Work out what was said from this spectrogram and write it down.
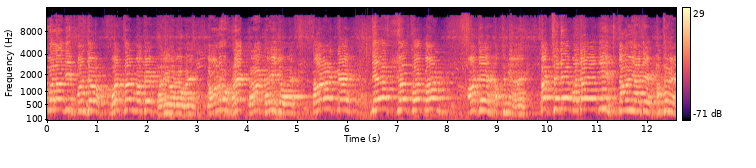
પોલાદી પંજો વરસાદ માથે ફરી વળ્યો હોય કાણું હે ખરા ખરી જો હોય. કારણ કે દેશ જો સો કોણ? આજે હાથ મે હે. કચ્છ જે બજાય જી ચાવી આજે હાથ મે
